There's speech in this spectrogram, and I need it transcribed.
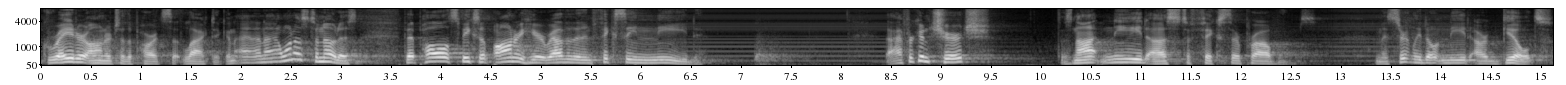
greater honor to the parts that lacked it. And, and I want us to notice that Paul speaks of honor here rather than fixing need. The African church does not need us to fix their problems, and they certainly don't need our guilt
